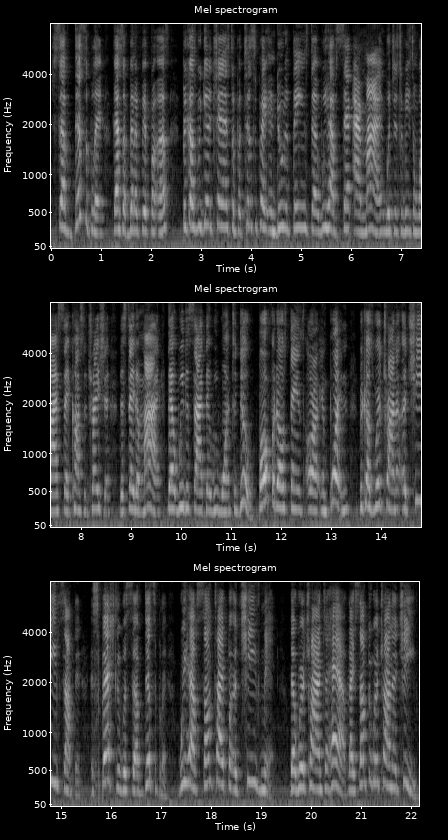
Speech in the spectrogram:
self-discipline, that's a benefit for us because we get a chance to participate and do the things that we have set our mind, which is the reason why I say concentration, the state of mind that we decide that we want to do. Both of those things are important because we're trying to achieve something, especially with self discipline. We have some type of achievement that we're trying to have, like something we're trying to achieve.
